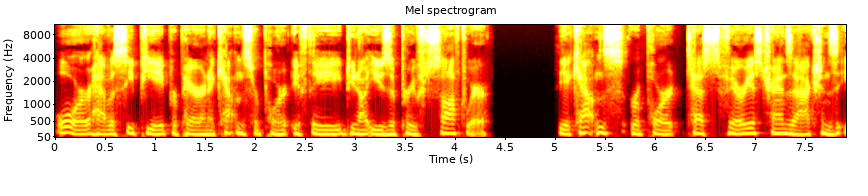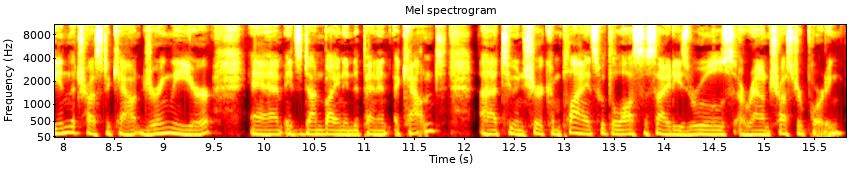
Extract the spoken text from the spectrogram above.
or have a CPA prepare an accountant's report if they do not use approved software. The accountant's report tests various transactions in the trust account during the year, and it's done by an independent accountant uh, to ensure compliance with the Law Society's rules around trust reporting.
